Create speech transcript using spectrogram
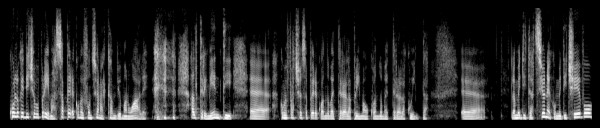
quello che dicevo prima, sapere come funziona il cambio manuale, altrimenti eh, come faccio a sapere quando mettere la prima o quando mettere la quinta? Eh, la meditazione, come dicevo,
